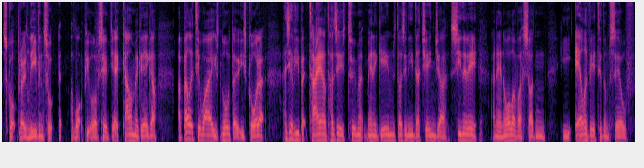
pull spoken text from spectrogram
Scott Brown leaving. So a lot of people have said, yeah, Callum McGregor Ability wise, no doubt he's got it. Is he a wee bit tired? Has he too many games? Does he need a change of scenery? Yep. And then all of a sudden, he elevated himself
